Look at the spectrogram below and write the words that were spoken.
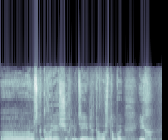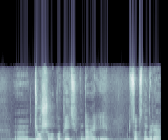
э, русскоговорящих людей для того, чтобы их э, дешево купить да, и собственно говоря,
